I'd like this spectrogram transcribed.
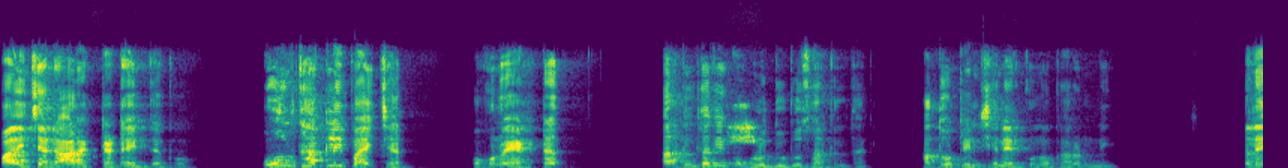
পাই চার্ট আরেকটা টাইপ দেখো। গোল থাকলেই পাই চার্ট কখনো একটা সার্কেল থাকে কখনো দুটো সার্কেল থাকে। তাতেও টেনশনের কোনো কারণ নেই। তাহলে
